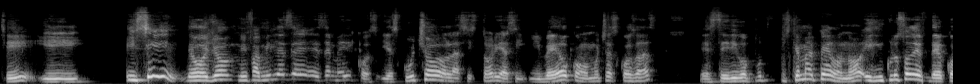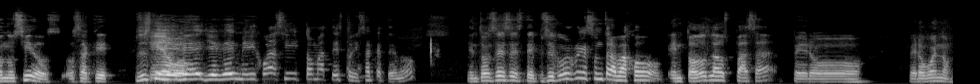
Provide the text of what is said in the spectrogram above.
sí, y, y sí, digo yo, mi familia es de, es de médicos y escucho las historias y, y veo como muchas cosas, este, y digo, pues, pues qué mal pedo, ¿no? E incluso de, de, conocidos, o sea que, pues es que llegué, llegué y me dijo, ah, sí, tómate esto y sácate, ¿no? Entonces, este, pues yo creo que es un trabajo, en todos lados pasa, pero, pero bueno,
